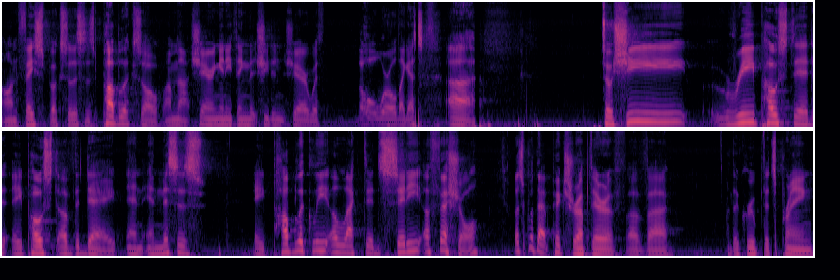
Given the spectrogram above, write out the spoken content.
on Facebook. So this is public, so I'm not sharing anything that she didn't share with the whole world, I guess. Uh, so she reposted a post of the day, and, and this is a publicly elected city official. Let's put that picture up there of, of uh, the group that's praying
